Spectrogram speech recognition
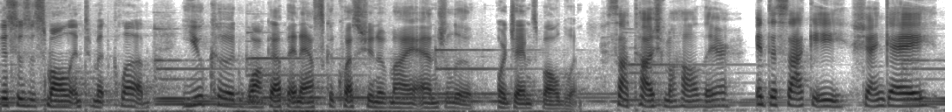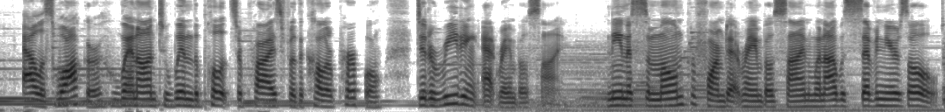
This is a small, intimate club. You could walk up and ask a question of Maya Angelou or James Baldwin. Saw Taj Mahal there. Ntozake Shange. Alice Walker, who went on to win the Pulitzer Prize for The Color Purple, did a reading at Rainbow Sign. Nina Simone performed at Rainbow Sign when I was seven years old.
